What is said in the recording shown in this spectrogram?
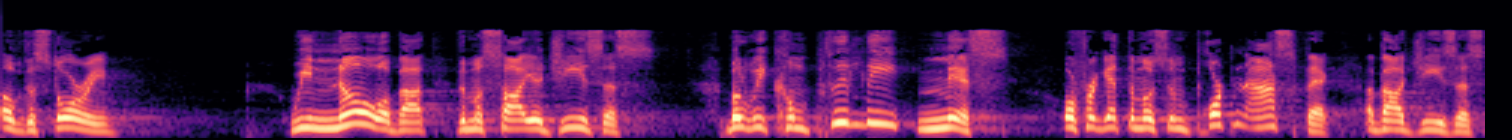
of the story. We know about the Messiah Jesus, but we completely miss or forget the most important aspect about Jesus,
